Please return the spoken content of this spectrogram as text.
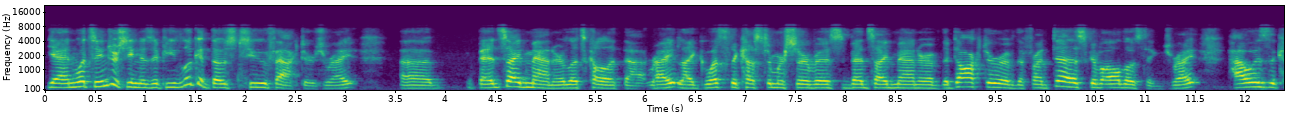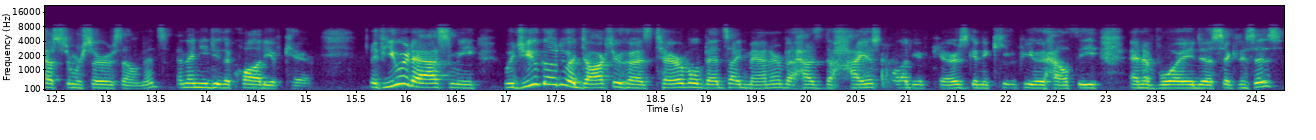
Yeah, and what's interesting is if you look at those two factors, right? Uh, bedside manner, let's call it that, right? Like what's the customer service bedside manner of the doctor, of the front desk, of all those things, right? How is the customer service elements? And then you do the quality of care. If you were to ask me, would you go to a doctor who has terrible bedside manner but has the highest quality of care is going to keep you healthy and avoid uh, sicknesses?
